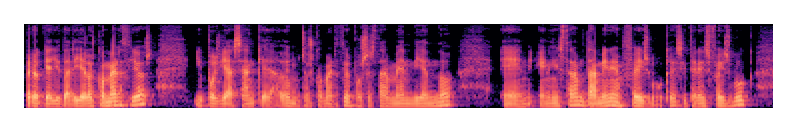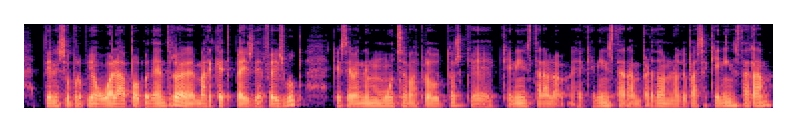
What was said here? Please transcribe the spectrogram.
Pero que ayudaría a los comercios y pues ya se han quedado y muchos comercios pues están vendiendo en, Instagram, también en Facebook. ¿eh? Si tenéis Facebook, tiene su propio Wallapop dentro, el marketplace de Facebook, que se venden muchos más productos que, en Instagram, eh, que en Instagram, perdón. Lo que pasa es que en Instagram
